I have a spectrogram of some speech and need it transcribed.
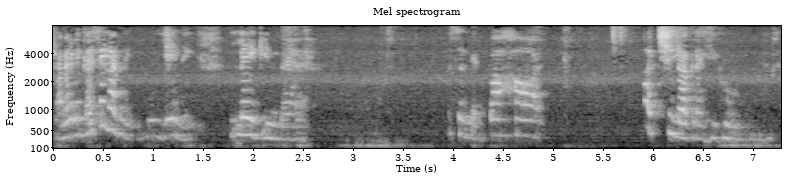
खाने में कैसे लग रही ये नहीं लेकिन मैं ऐसे में बहुत compartilhar, Greg Gomes.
